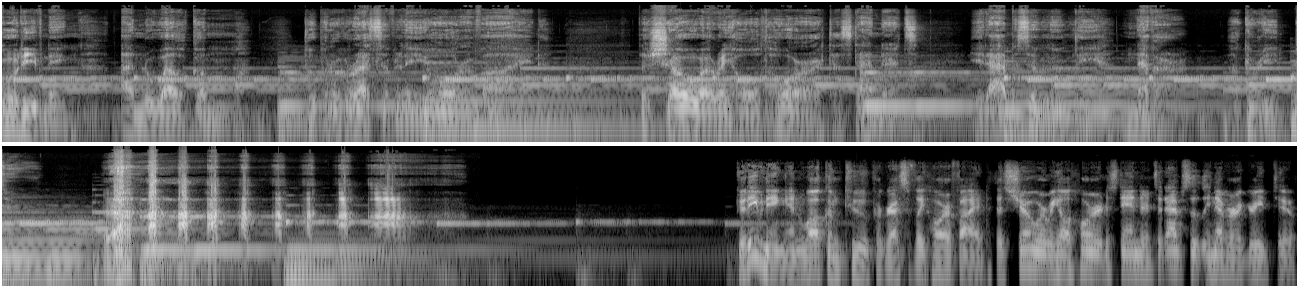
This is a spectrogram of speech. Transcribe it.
Good evening, and welcome to Progressively Horrified, the show where we hold horror to standards it absolutely never agreed to. Good evening, and welcome to Progressively Horrified, the show where we hold horror to standards it absolutely never agreed to.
